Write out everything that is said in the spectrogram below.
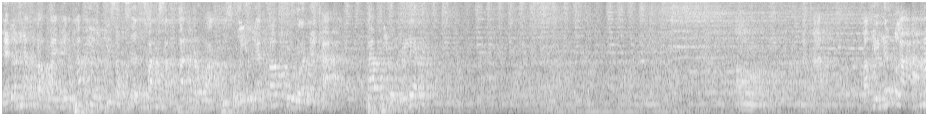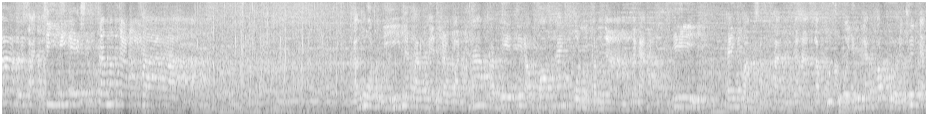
และลำดับต่อไปเป็นภาพยนตร์ที่ส่งเสริมความสัมพันธ์ ระหว่างผู้สูงอายุและครอบครัวนะคะภาพยนตร์เรื่องอ๋อนะคะภาพยนตร์เรื่องหลานมากบริษัท GDH จำกัดค่ะ ทั้งหมดนี้นะคะเป็นรางวัล5ประเภทที่เรามอบให้คนทำงานนะคะที่ให้ความสำคัญนะคะกับผู้สูงอายุและครอบครัวและช่วยกัน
